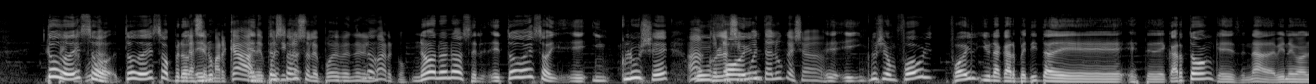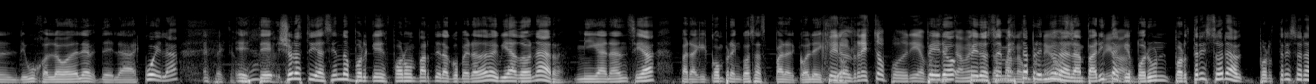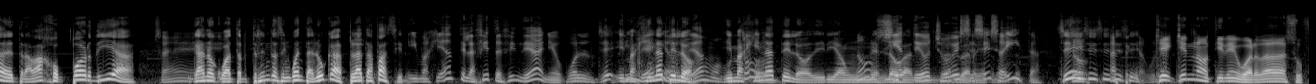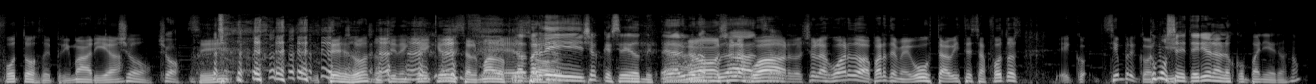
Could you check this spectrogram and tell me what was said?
Todo eso, todo eso, pero las en enmarcadas. en Después tres horas- incluso le puedes vender no, el marco. No, no, no, se- eh, todo eso eh, incluye Ah, un con las foil, 50 lucas ya. eh, incluye un foil, foil y una carpetita de este de cartón, que es nada, viene con el dibujo, el logo de la, de la escuela. Espectacular. Este, yo lo estoy haciendo porque formo parte de la cooperadora y voy a donar mi ganancia para que compren cosas para el colegio. pero el resto podría pero, pero se me está prendiendo una negocio lamparita privado. que por un por tres horas por tres horas de trabajo por día Sí. gano cuatro- 350 lucas plata fácil. Imagínate la fiesta de fin de año, Paul. Sí, imagínatelo, imagínatelo, diría un ¿No? eslogan. Siete, ocho veces esa guita. Sí, Yo- sí, sí, sí, sí. espectacular. ¿Qui- ¿Quién no tiene guardadas sus fotos de primaria? Yo. Yo. Sí. Ustedes dos no tienen desalmados que La son. perdí, yo que sé dónde está. No, yo las mudanza. guardo, yo las guardo, aparte me gusta, viste esas fotos, eh, co- siempre con... ¿Cómo y- se deterioran los compañeros, no?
